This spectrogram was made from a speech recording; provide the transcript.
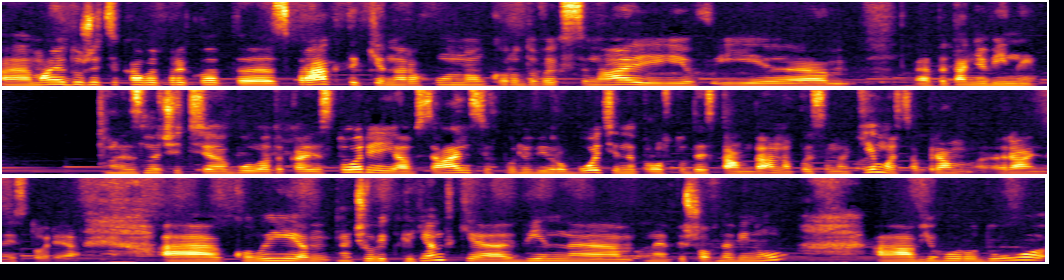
Е, Маю дуже цікавий приклад е, з практики на рахунок родових сценаріїв і е, е, питання війни. Значить, була така історія в сеансі, в польовій роботі, не просто десь там да, написана кимось, а прям реальна історія. Коли чоловік клієнтки він пішов на війну, а в його роду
